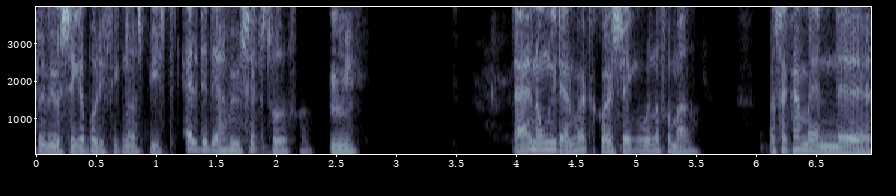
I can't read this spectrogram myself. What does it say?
Så vi var sikre på, at de fik noget at spise. Alt det der har vi jo selv stået for. Mm. Der er nogen i Danmark, der går i seng uden at få mad. Og så kan man, øh,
